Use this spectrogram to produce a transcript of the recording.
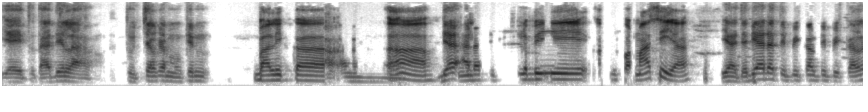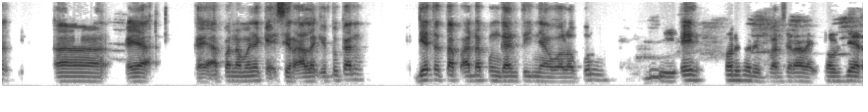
ya itu tadi lah. Tuchel kan mungkin balik ke uh, ah, dia ada lebih informasi ya. ya jadi ada tipikal-tipikal uh, kayak kayak apa namanya kayak Sir Alex itu kan dia tetap ada penggantinya walaupun di eh sorry sorry bukan Sir Alex Solskjaer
